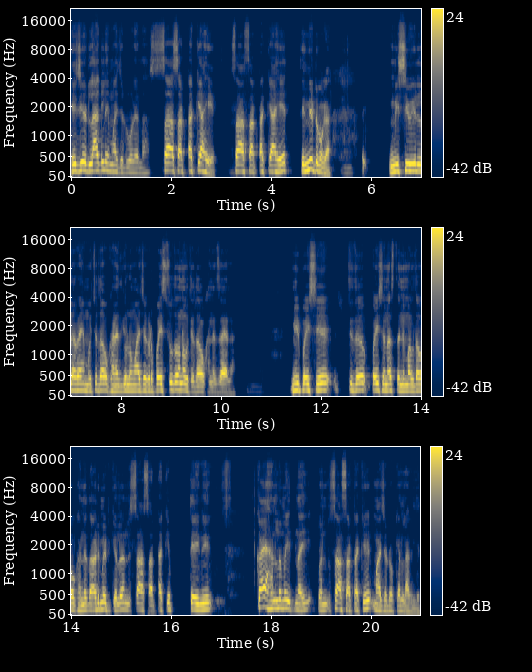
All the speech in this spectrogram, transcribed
हे जे लागले माझ्या डोळ्याला सहा सात टक्के आहेत. सहा सात टक्के आहेत. ते नीट बघा. मी सिव्हिलला रायमोच्या दवाखान्यात गेलो. माझ्याकडे पैसे सुद्धा नव्हते दवाखान्यात जायला. मी पैसे तिथं पैसे नसताना मला दवाखान्यात ऍडमिट केलं आणि सहा सात टक्के त्यांनी काय हाणलं माहीत नाही पण सहा सात टक्के माझ्या डोक्याला लागलेत.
